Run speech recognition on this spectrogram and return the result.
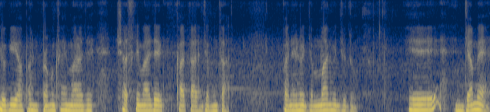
યોગી આપણને પ્રમુખ સાહેબ મહારાજે, શાસ્ત્રી મહારાજે ખાતા, જમતા. પણ એનું જમવાનું જુદું એ જમે,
